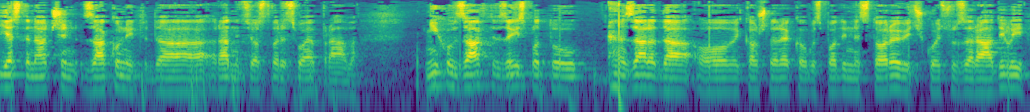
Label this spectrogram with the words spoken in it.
jeste način zakonit da radnici ostvare svoja prava. Njihov zahtev za isplatu zarada, ovaj, kao što je rekao gospodin Nestorović, koji su zaradili,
